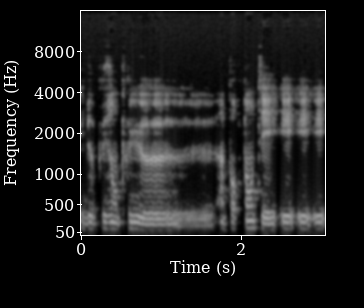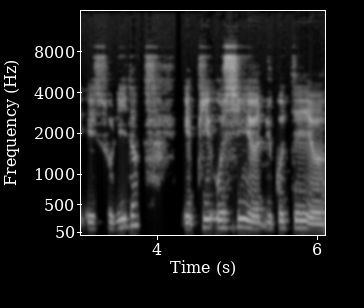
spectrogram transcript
est, de plus en plus euh, importante et, et, et, et, solide, et puis aussi euh, du côté euh,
